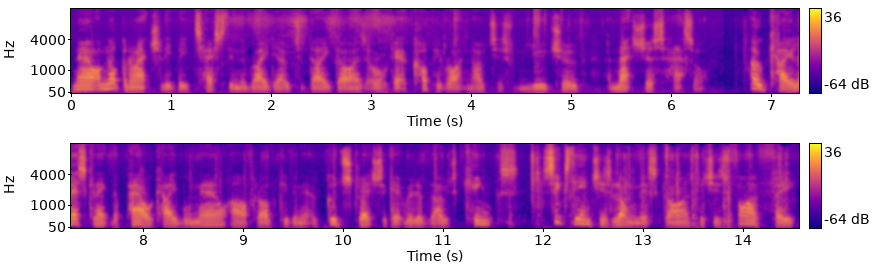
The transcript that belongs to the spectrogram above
Now I'm not going to actually be testing the radio today guys or I'll get a copyright notice from YouTube and that's just hassle. Okay, let's connect the power cable now after I've given it a good stretch to get rid of those kinks. 60 inches long this guys, which is 5 feet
